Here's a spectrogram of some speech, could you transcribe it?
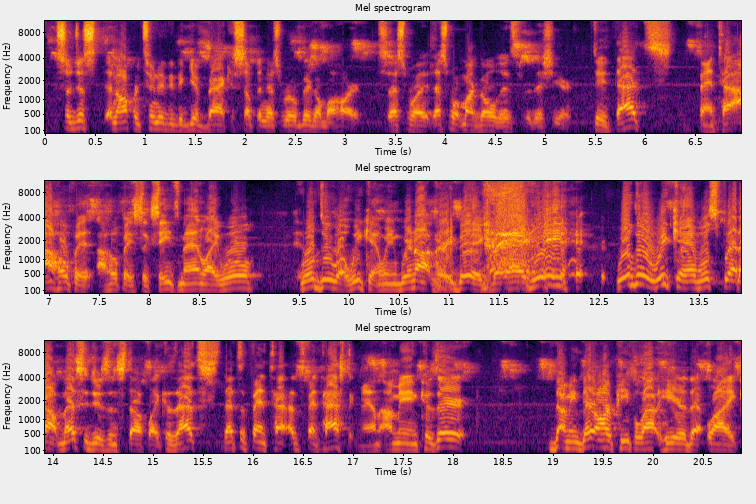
so just an opportunity to give back is something that's real big on my heart. So that's what, that's what my goal is for this year. Dude, that's fantastic. I hope it. I hope it succeeds, man. Like we'll we'll do what we can. I mean, we're not very big, but like we we'll do what we can. We'll spread out messages and stuff like because that's that's a fantastic. That's fantastic, man. I mean, because there, I mean, there are people out here that like.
